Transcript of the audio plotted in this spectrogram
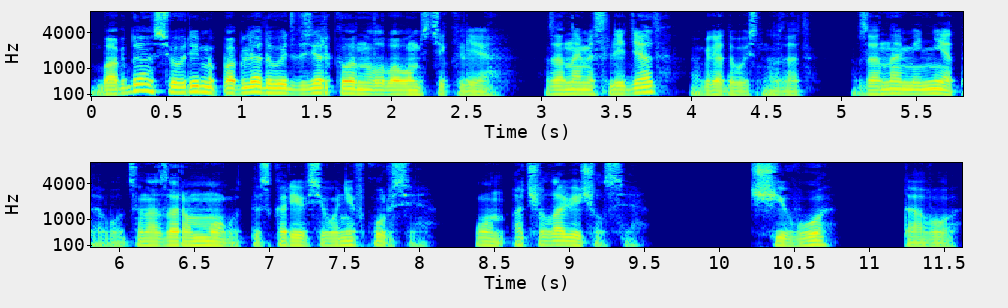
Богдан все время поглядывает в зеркало на лобовом стекле. За нами следят, оглядываясь назад. За нами нет, а вот за Назаром могут, ты, скорее всего, не в курсе. Он очеловечился. Чего? Того.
